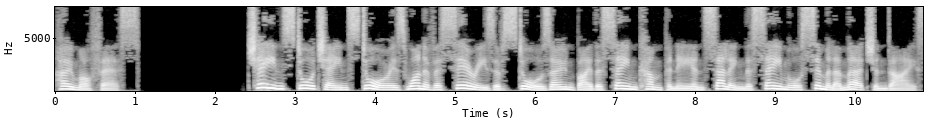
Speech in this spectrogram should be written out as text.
home office. Chain Store Chain Store is one of a series of stores owned by the same company and selling the same or similar merchandise.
